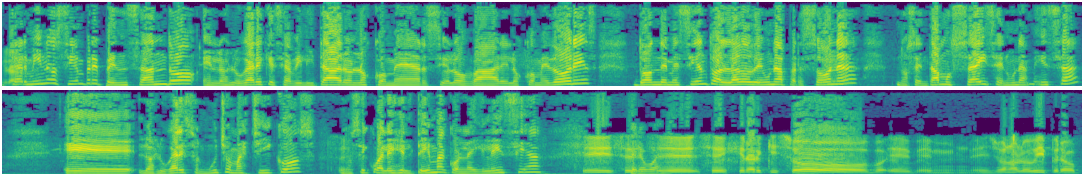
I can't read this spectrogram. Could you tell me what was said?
termino siempre pensando en los lugares que se habilitaron, los comercios, los bares, los comedores, donde me siento al lado de una persona, nos sentamos seis en una mesa, eh, los lugares son mucho más chicos, Sí. no sé cuál es el tema con la iglesia, Sí, se, Pero bueno. se, se jerarquizó, eh, eh, yo no lo vi, pero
